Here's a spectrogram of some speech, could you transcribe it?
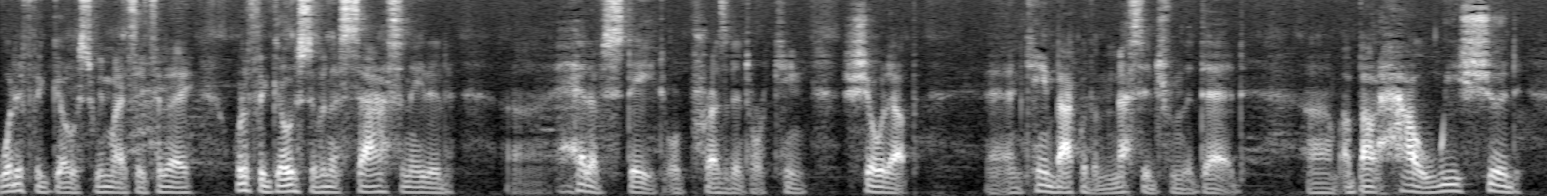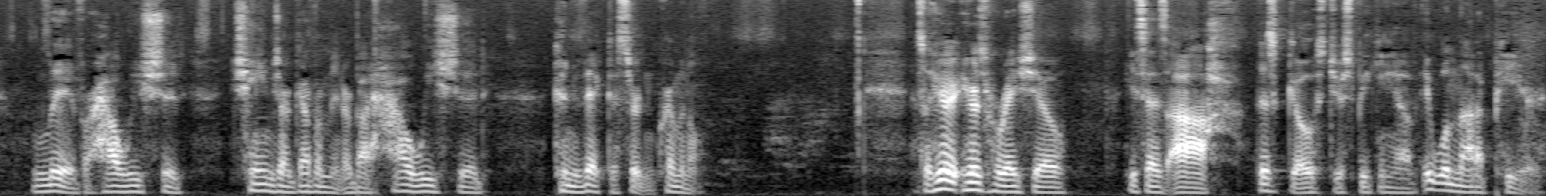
What if the ghost, we might say today, what if the ghost of an assassinated uh, head of state or president or king showed up and came back with a message from the dead um, about how we should live or how we should change our government or about how we should convict a certain criminal? And so here, here's Horatio. He says, Ah, this ghost you're speaking of, it will not appear,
